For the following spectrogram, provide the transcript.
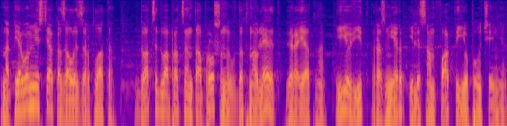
На первом месте оказалась зарплата. 22% опрошенных вдохновляет, вероятно, ее вид, размер или сам факт ее получения.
